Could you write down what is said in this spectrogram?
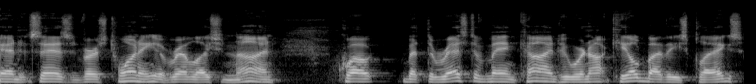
And it says in verse 20 of Revelation 9, quote, But the rest of mankind who were not killed by these plagues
